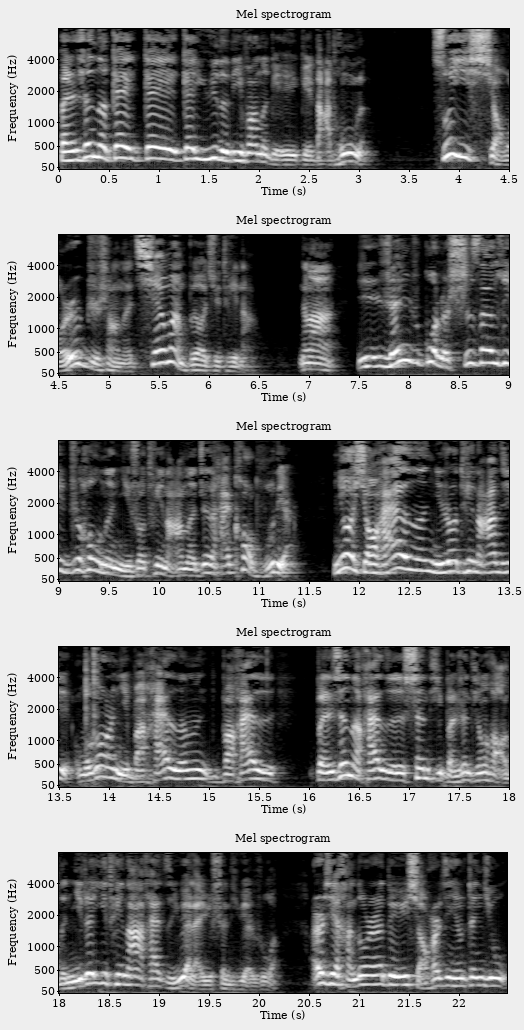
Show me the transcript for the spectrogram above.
本身呢，该该该淤的地方呢，给给打通了。所以小儿之上呢，千万不要去推拿。那么人过了十三岁之后呢，你说推拿呢，这还靠谱点你要小孩子？你说推拿去，我告诉你，把孩子咱们把孩子本身的孩子身体本身挺好的，你这一推拿，孩子越来越身体越弱。而且很多人对于小孩进行针灸，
